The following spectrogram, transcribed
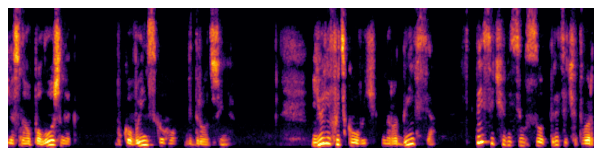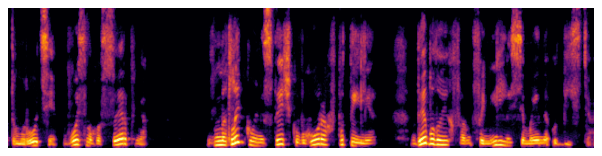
і основоположник Буковинського відродження. Юрій Федькович народився в 1834 році, 8 серпня, в маленькому містечку в горах в Путилі, де було їх фамільне сімейне обістя.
